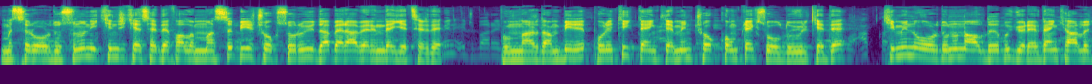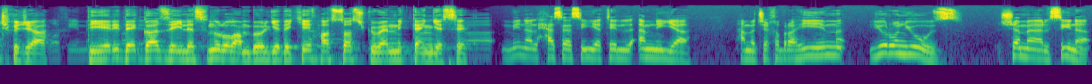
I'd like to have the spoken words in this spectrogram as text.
Mısır ordusunun ikinci kez hedef alınması birçok soruyu da beraberinde getirdi. Bunlardan biri politik denklemin çok kompleks olduğu ülkede kimin ordunun aldığı bu görevden karlı çıkacağı, diğeri de Gazze ile sınır olan bölgedeki hassas güvenlik dengesi. محمد شيخ إبراهيم يورو نيوز شمال سيناء.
